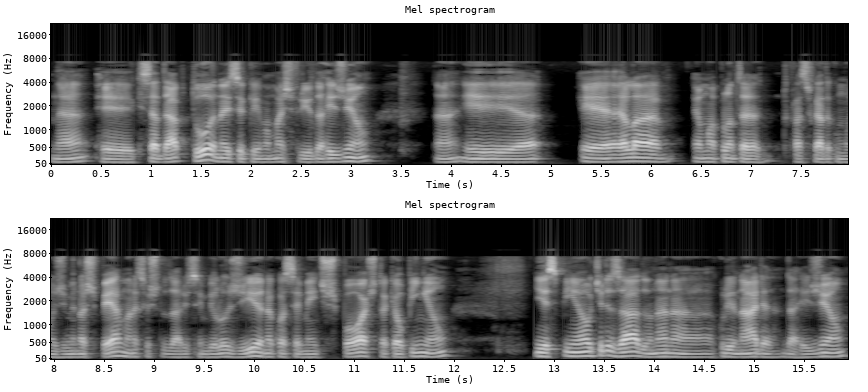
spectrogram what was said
né, é, que se adaptou né, clima mais frio da região. Né, e, é, ela é uma planta classificada como gimnosperma, né, se estudaram isso em biologia, né, com a semente exposta, que é o pinhão. E esse pinhão é utilizado né, na culinária da região.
